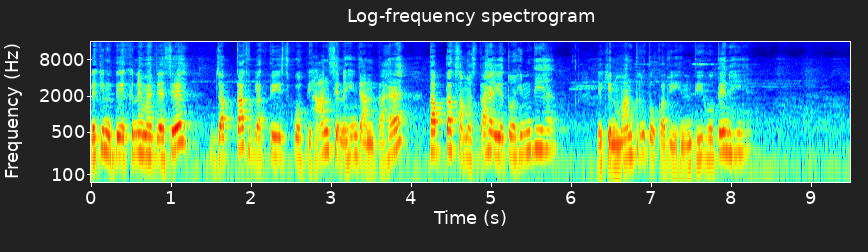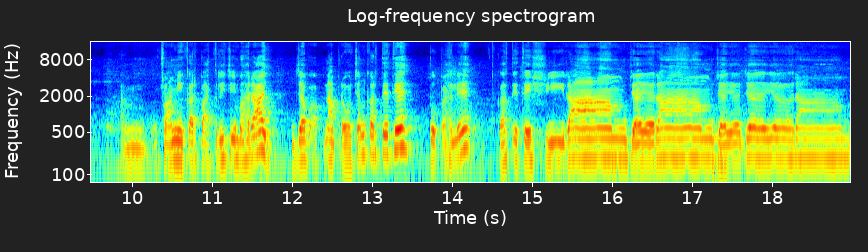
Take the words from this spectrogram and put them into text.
लेकिन देखने में जैसे जब तक व्यक्ति इसको ध्यान से नहीं जानता है, तब तक समझता है, ये तो हिंदी है। लेकिन मंत्र तो कभी हिंदी होते नहीं हैं। स्वामी करपात्री जी महाराज जब अपना प्रवचन करते थे तो पहले कहते थे, श्री राम, जय राम, जय जय राम।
